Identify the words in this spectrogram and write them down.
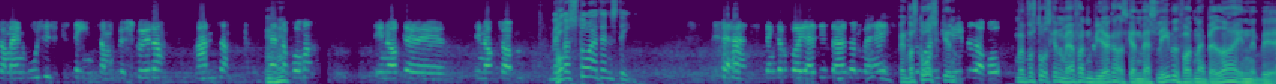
som er en russisk sten, som beskytter grænser. Mhm. Mm-hmm. Altså på mig. Det er nok, øh, det er nok toppen. Men hvor stor er den sten? den kan du få i alle de størrelser, du vil have. Men hvor Du stor skal den- slebet og rå. Men hvor stor skal den være, for at den virker? Og skal den være slebet, for at den er bedre, end øh,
